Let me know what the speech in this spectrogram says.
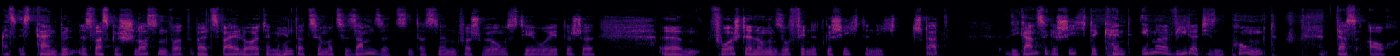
es ist kein Bündnis, was geschlossen wird, weil zwei Leute im Hinterzimmer zusammensitzen. Das sind verschwörungstheoretische ähm, Vorstellungen. So findet Geschichte nicht statt die ganze Geschichte kennt immer wieder diesen Punkt, dass auch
